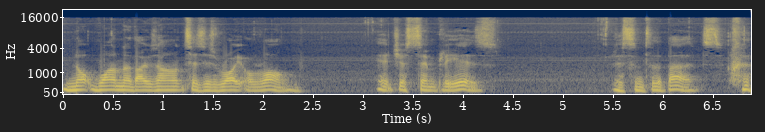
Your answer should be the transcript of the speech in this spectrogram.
Not one of those answers is right or wrong. It just simply is. Listen to the birds.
